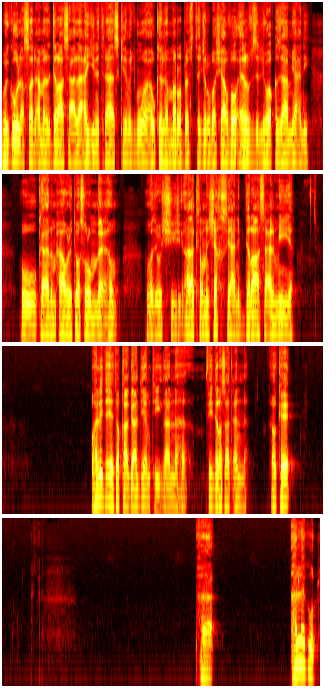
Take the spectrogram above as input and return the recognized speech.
ويقول أصلا عمل دراسة على عينة ناس كذا مجموعة وكلهم مرة بنفس التجربة شافوا elves اللي هو قزام يعني وكانوا محاولة يتواصلون معهم. وما أدري وش هذا أكثر من شخص يعني بدراسة علمية. وهل يتوقع قال DMT لأنه في دراسات عنه. okay؟ ف هل أقول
